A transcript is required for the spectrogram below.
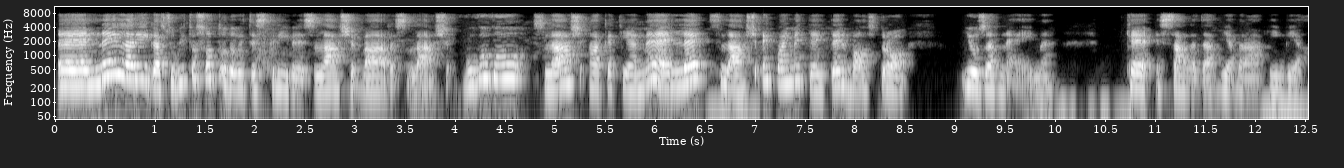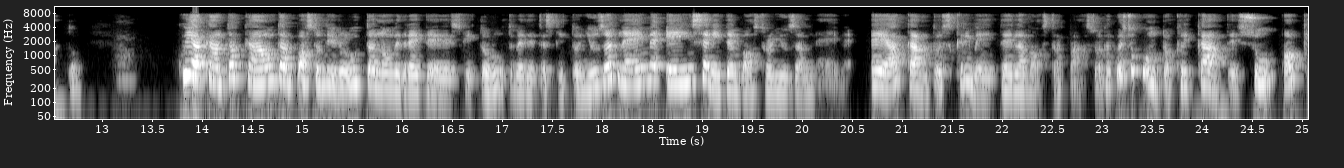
Eh, nella riga subito sotto dovete scrivere slash bar slash www slash html slash e poi mettete il vostro username che Salazar vi avrà inviato. Qui accanto account al posto di root non vedrete scritto root, vedete scritto username e inserite il vostro username e accanto scrivete la vostra password. A questo punto cliccate su ok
